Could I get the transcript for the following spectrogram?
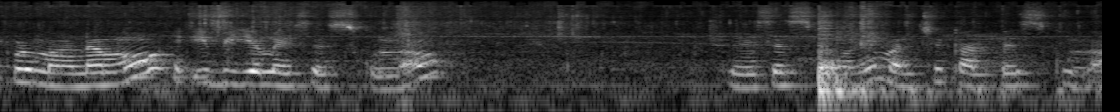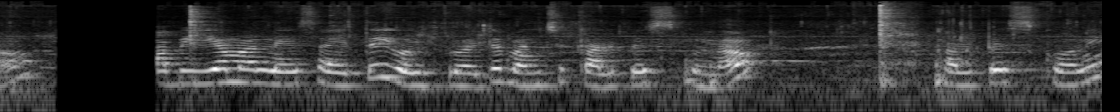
ఇప్పుడు మనము ఈ బియ్యం వేసేసుకుందాం. వేసేసుకొని మంచిగా కలిపేసుకుందాం. బియ్యం అనేసి అయితే ఇప్పుడు అయితే మంచిగా కలిపేసుకున్నాం. కలిపేసుకొని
